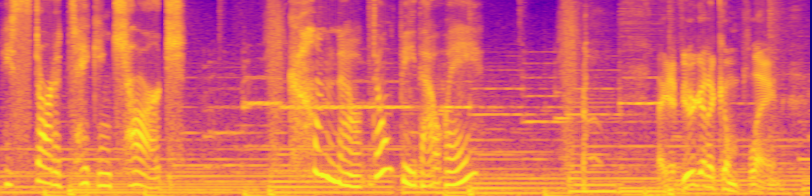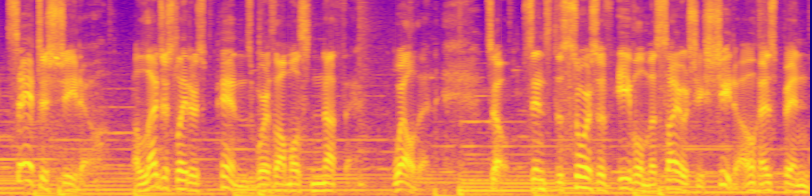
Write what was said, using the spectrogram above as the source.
He started taking charge. Come now, don't be that way. if you're gonna complain, say it to Shido. A legislator's pin's worth almost nothing. Well then, so since the source of evil Masayoshi Shido has been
